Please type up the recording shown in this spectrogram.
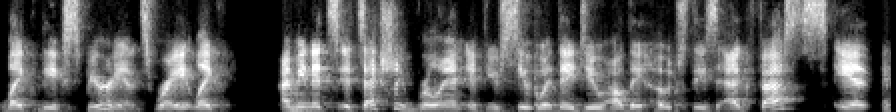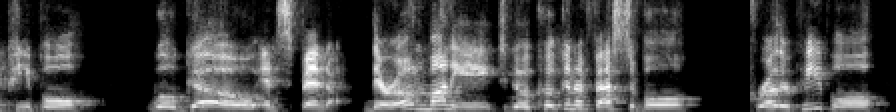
like the experience, right? Like I mean, it's it's actually brilliant if you see what they do, how they host these egg fests, and people will go and spend their own money to go cook in a festival for other people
